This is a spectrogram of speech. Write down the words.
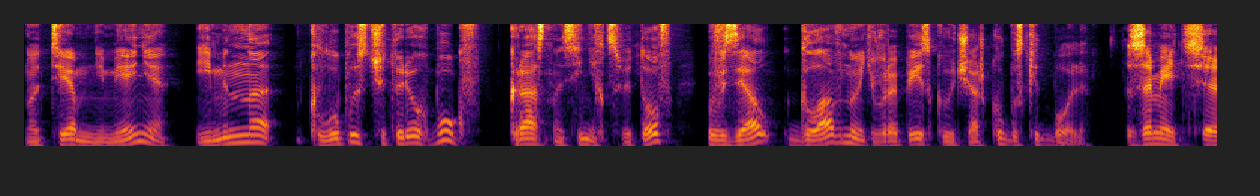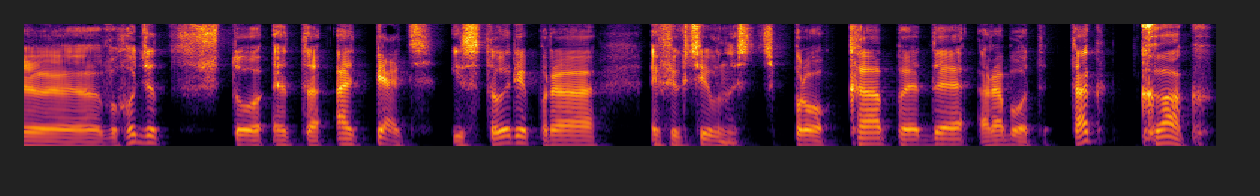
Но, тем не менее, именно клуб из четырех букв красно-синих цветов взял главную европейскую чашку в баскетболе. Заметь, э, выходит, что это опять история про эффективность, про КПД работы, так? Как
